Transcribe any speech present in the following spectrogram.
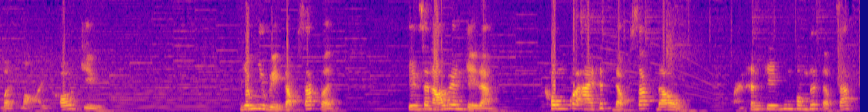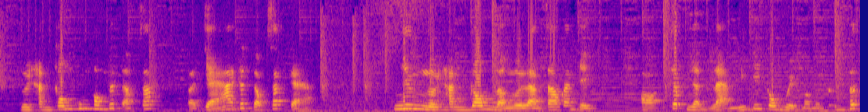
mệt mỏi, khó chịu giống như việc đọc sách vậy. Kim sẽ nói với anh chị rằng, không có ai thích đọc sách đâu. Bản thân Kim cũng không thích đọc sách, người thành công cũng không thích đọc sách, và chả ai thích đọc sách cả. Nhưng người thành công là người làm sao các anh chị? Họ chấp nhận làm những cái công việc mà mình không thích.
